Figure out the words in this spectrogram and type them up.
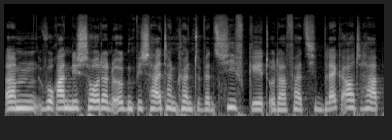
ähm, woran die Show dann irgendwie scheitern könnte, wenn es schief geht oder falls ich einen Blackout habe.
